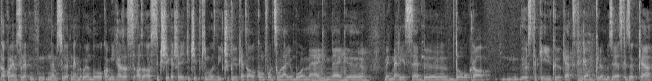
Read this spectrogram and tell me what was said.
akkor nem születnek, nem születnek meg olyan dolgok, amikhez az, az, az szükséges, hogy egy kicsit kimozdítsuk őket a komfortzónájukból, meg, mm-hmm. meg, mm-hmm. meg merészebb dolgokra ösztökéljük őket Engem. különböző eszközökkel.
